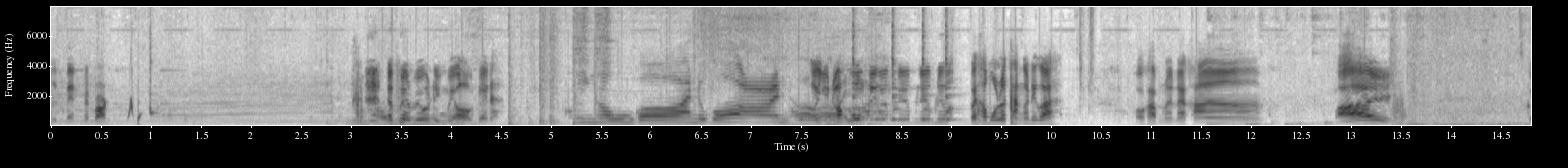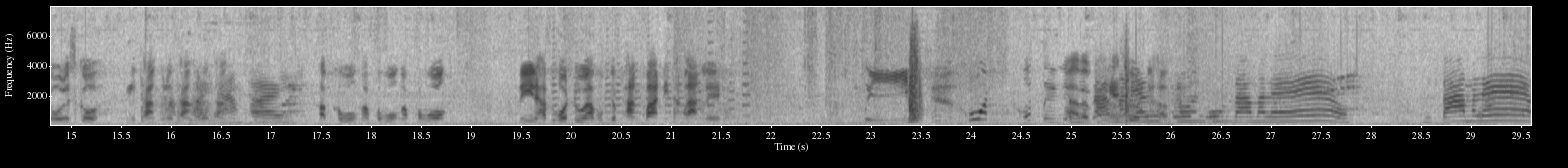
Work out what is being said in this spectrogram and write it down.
ตื่นเต้นเป็นบอลแล้วเพื่อนวิวหนึ่งไม่ออกด้วยนะยิงเข้าวงกรทุกคนเอออยู่นอกวงลืมลืมลืมลืมไปขโมยรถถังกันดีกว่า ขอขับหน่อยนะครับไป let's go let's go รถถังรถถังรถถังน้ำไปขับเข้าวงขับเข้าวงขับเข้าวงนี่นะครับทุกคนดูนะผมจะพังบ้านนี้ทั้งหลังเลยสีโคตรโคตรตึงอะแบบตามแค่มาชนแล้วนะครับทุกคนวงตามมาแล้ววงตามมาแล้ว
